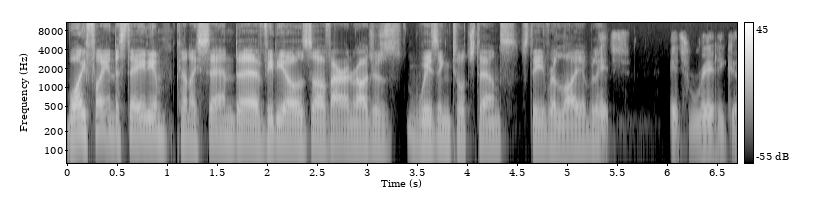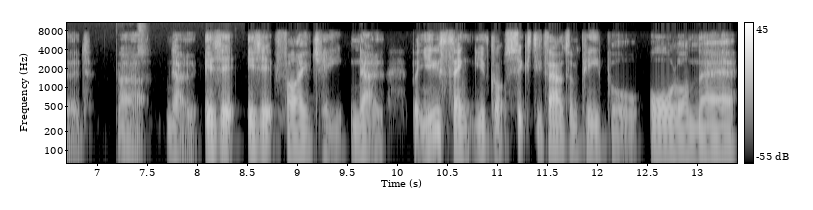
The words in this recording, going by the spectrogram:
Wi-Fi in the stadium. Can I send uh, videos of Aaron Rodgers whizzing touchdowns, Steve, reliably? It's it's really good. Uh, no, is it is it 5G? No, but you think you've got 60,000 people all on their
